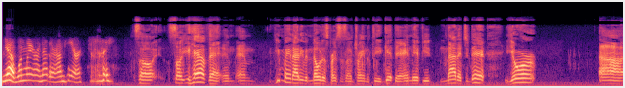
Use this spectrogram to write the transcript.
Yeah, one way or another, I'm here. So so you have that, and and you may not even know this person's untrained until you get there. And if you now that you're there, your uh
